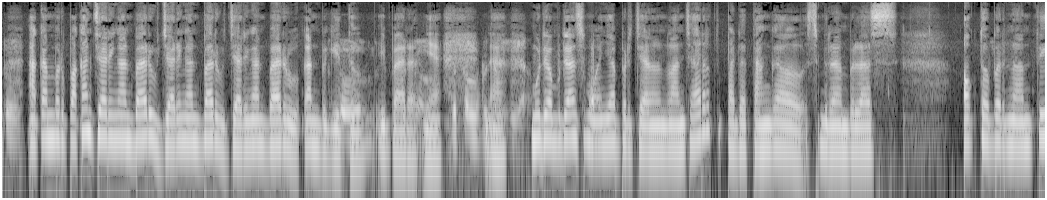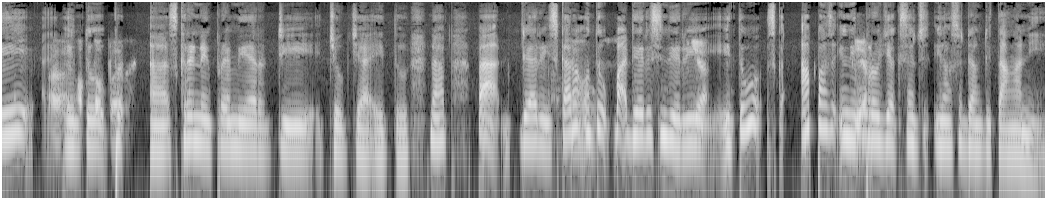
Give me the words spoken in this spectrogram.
betul. akan merupakan jaringan baru, jaringan baru, jaringan baru kan begitu betul, ibaratnya. Betul, betul, nah, ya. mudah-mudahan semuanya berjalan lancar pada tanggal 19 Oktober nanti uh, untuk Oktober. Uh, screening premier di Jogja itu. Nah, Pak Dari, sekarang oh. untuk Pak Dari sendiri yeah. itu apa ini yeah. proyek yang sedang ditangani?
